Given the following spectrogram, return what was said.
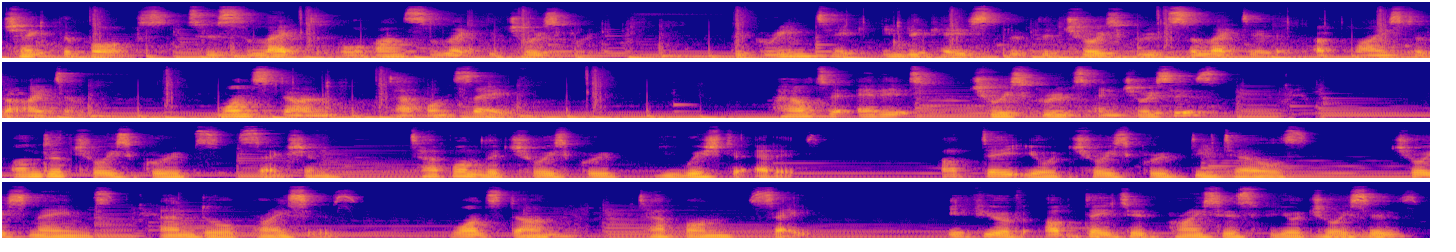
Check the box to select or unselect the choice group. The green tick indicates that the choice group selected applies to the item. Once done, tap on Save. How to edit choice groups and choices? Under Choice Groups section, tap on the choice group you wish to edit. Update your choice group details, choice names, and or prices. Once done, tap on Save. If you have updated prices for your choices,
